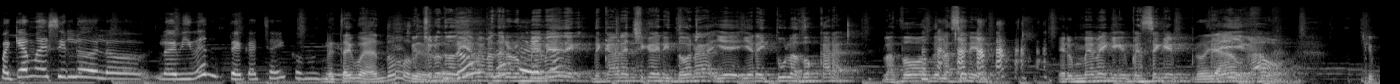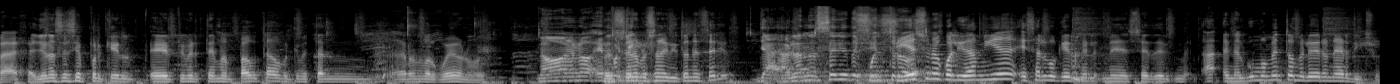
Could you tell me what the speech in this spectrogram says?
para qué vamos a decir lo, lo, lo evidente, ¿cachai? Como que... ¿Me estáis weando? De hecho, el otro día No, me mandaron no, un meme de, de cabra chica gritona y, y eras tú las dos caras. Las dos de la serie. Era un meme que pensé que No, te ya, había llegado. Qué paja. Yo no sé si es porque el, el primer tema en pauta o porque me están agarrando al huevo, ¿no? No, no, no. Es ¿Pero soy una porque. persona gritona en serio? Ya, hablando en serio, te Si, encuentro. si es una cualidad mía, es algo que me, me- se de- me- ah, en algún momento me lo dieron a haber dicho.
